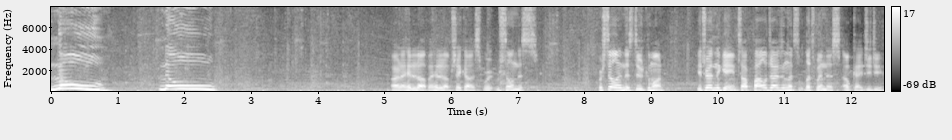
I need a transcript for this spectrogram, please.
No! No! Alright, I hit it up. I hit it up. Shakaz. We're, we're still in this. We're still in this, dude. Come on. Get your head in the game. Stop apologizing. Let's let's win this. Okay, GG.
